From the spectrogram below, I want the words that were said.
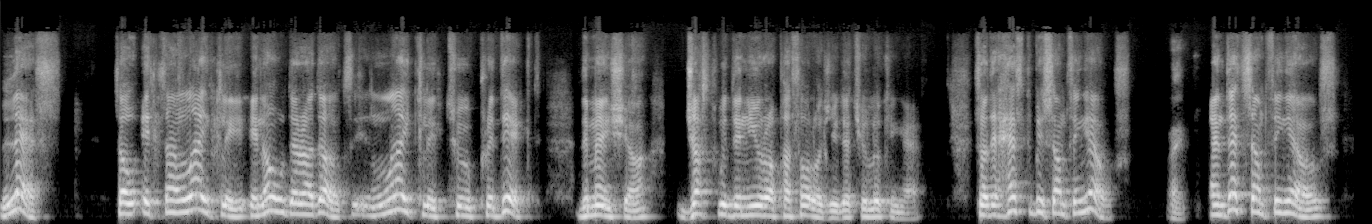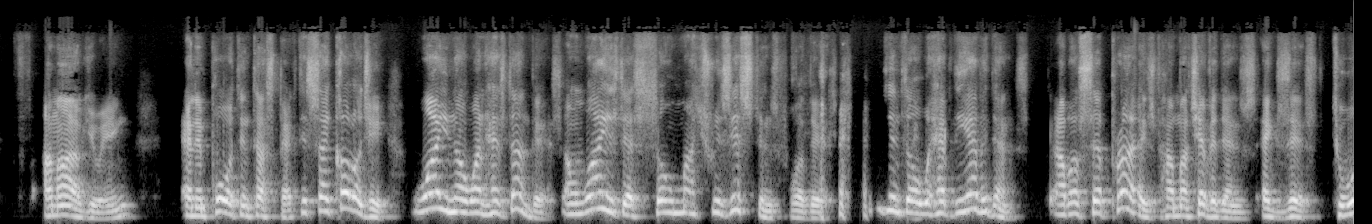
Less. So it's unlikely in older adults, unlikely to predict dementia just with the neuropathology that you're looking at. So there has to be something else. Right. And that something else, I'm arguing, an important aspect is psychology. Why no one has done this? And why is there so much resistance for this? Even though we have the evidence. I was surprised how much evidence exists to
